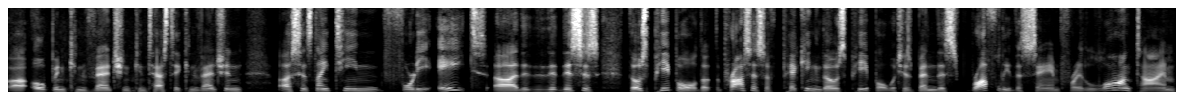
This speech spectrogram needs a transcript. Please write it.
uh, open convention, contested convention uh, since 1948. Uh, th- th- this is those people, the, the process of picking those people, which has been this roughly the same for a long time,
